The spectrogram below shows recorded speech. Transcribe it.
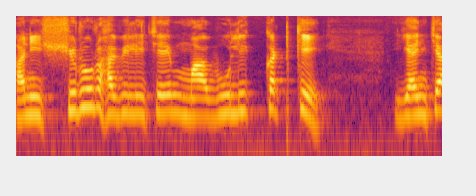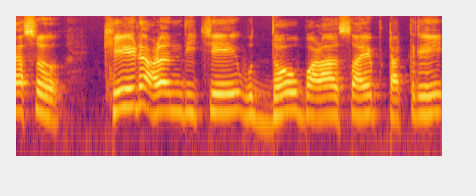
आणि शिरूर हवेलीचे माऊली कटके यांच्यासह खेड आळंदीचे उद्धव बाळासाहेब ठाकरे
